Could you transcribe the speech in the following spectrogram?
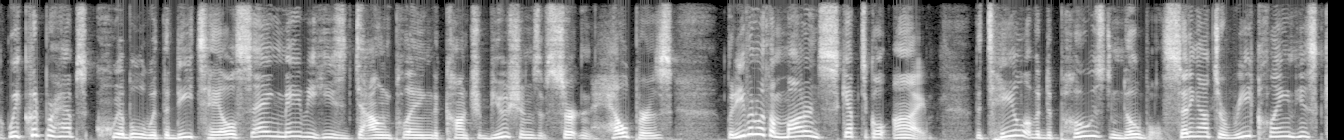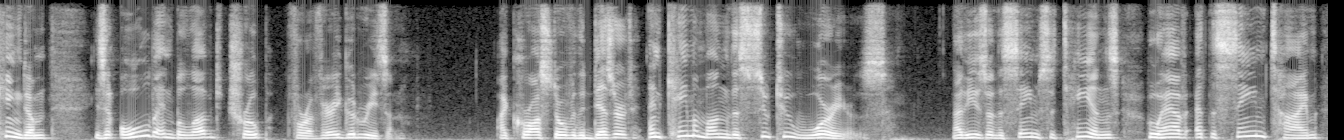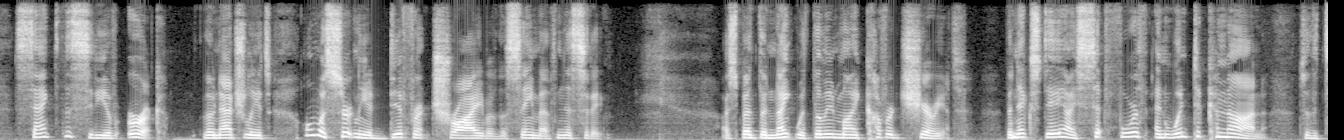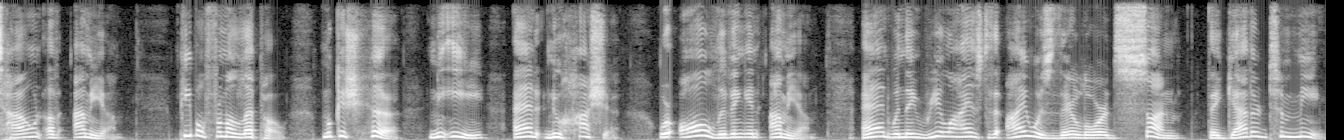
We could perhaps quibble with the details, saying maybe he's downplaying the contributions of certain helpers, But even with a modern skeptical eye, the tale of a deposed noble setting out to reclaim his kingdom is an old and beloved trope for a very good reason. I crossed over the desert and came among the Sutu warriors. Now, these are the same Suteans who have at the same time sacked the city of Uruk, though naturally it's almost certainly a different tribe of the same ethnicity. I spent the night with them in my covered chariot. The next day I set forth and went to Canaan, to the town of Amia. People from Aleppo, Mukeshhe, Ni'i, and Nuhasha were all living in Amia, and when they realized that I was their lord's son, they gathered to me.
